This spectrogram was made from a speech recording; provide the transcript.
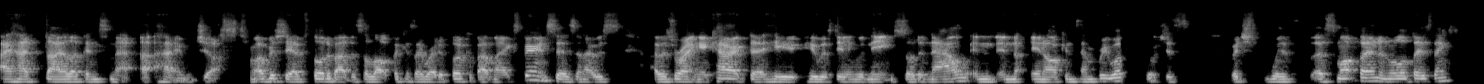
I had dial up internet at home just. Obviously, I've thought about this a lot because I wrote a book about my experiences and I was I was writing a character who who was dealing with an eating disorder now in, in, in our contemporary world, which is which with a smartphone and all of those things.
